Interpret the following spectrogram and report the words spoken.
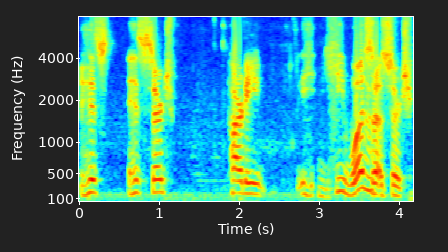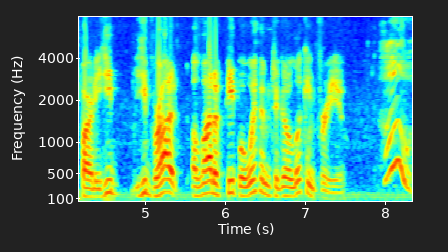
his his search party. He, he was a search party. He he brought a lot of people with him to go looking for you. Who?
